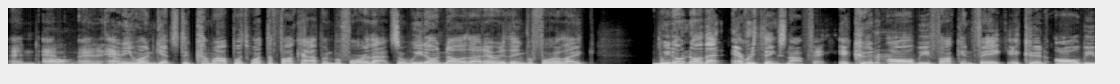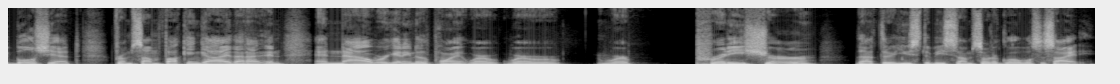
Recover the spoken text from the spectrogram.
And and Oh, and yeah. anyone gets to come up with what the fuck happened before that. So we don't know that everything before like we don't know that everything's not fake. It could all be fucking fake. It could all be bullshit from some fucking guy that had and and now we're getting to the point where where we're pretty sure that there used to be some sort of global society.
